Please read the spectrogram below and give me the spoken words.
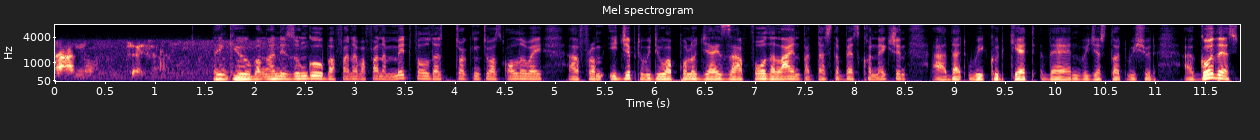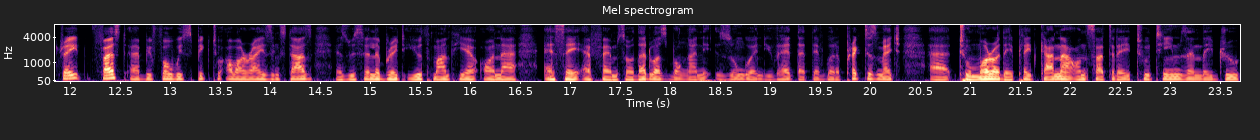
Ah, no, pleasure. Thank you, Bongani Zungu, Bafana Bafana midfielder, talking to us all the way uh, from Egypt. We do apologize uh, for the line, but that's the best connection uh, that we could get there. And we just thought we should uh, go there straight first uh, before we speak to our rising stars as we celebrate Youth Month here on uh, SAFM. So that was Bongani Zungu, and you've heard that they've got a practice match tomorrow. They played Ghana on Saturday, two teams, and they drew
